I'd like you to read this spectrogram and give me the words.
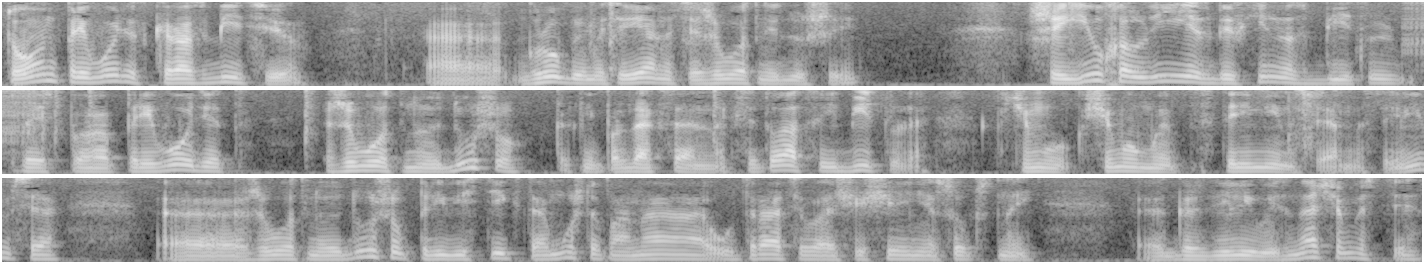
то он приводит к разбитию э, грубой материальности животной души. Шиюхал ли из бифхинас битль, то есть приводит животную душу, как ни парадоксально, к ситуации битуля. К чему, к чему мы стремимся? Мы стремимся э, животную душу привести к тому, чтобы она утратила ощущение собственной Э, горделивой значимости,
